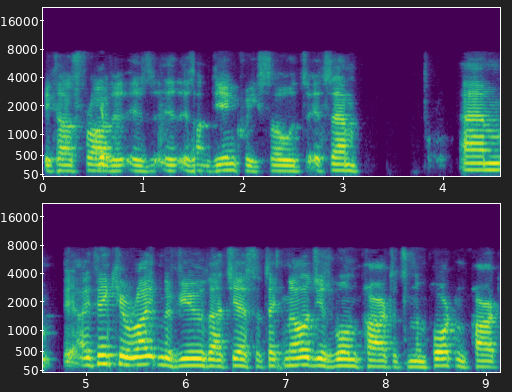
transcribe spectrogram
because fraud yep. is, is, is on the increase. So it's it's um um I think you're right in the view that yes, the technology is one part, it's an important part,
